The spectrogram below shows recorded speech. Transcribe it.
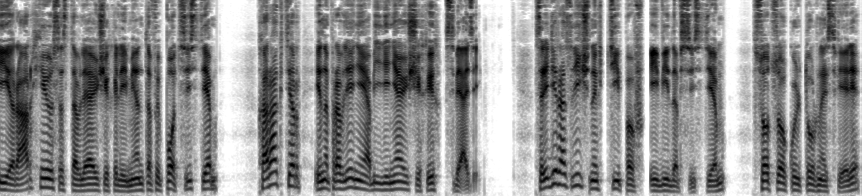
иерархию составляющих элементов и подсистем, характер и направление объединяющих их связей. Среди различных типов и видов систем в социокультурной сфере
